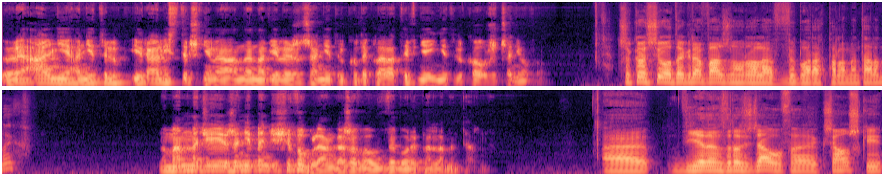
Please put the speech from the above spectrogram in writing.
realnie, a nie tylko i realistycznie na, na, na wiele rzeczy, a nie tylko deklaratywnie i nie tylko życzeniowo. Czy Kościół odegra ważną rolę w wyborach parlamentarnych? No mam nadzieję, że nie będzie się w ogóle angażował w wybory parlamentarne. E, jeden z rozdziałów e, książki e,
